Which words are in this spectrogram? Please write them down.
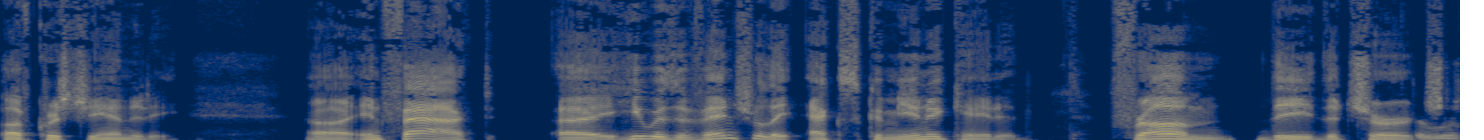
of Christianity. Uh, in fact, uh, he was eventually excommunicated from the the church, the,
